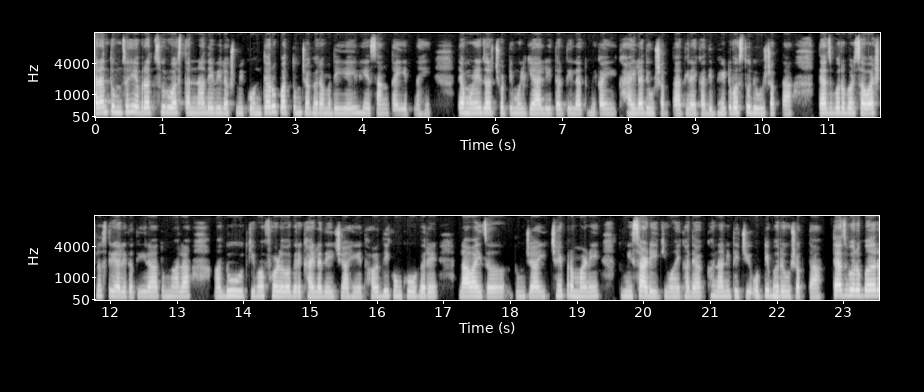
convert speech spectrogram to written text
कारण तुमचं हे व्रत सुरू असताना देवी लक्ष्मी कोणत्या रूपात तुमच्या घरामध्ये येईल हे सांगता येत नाही. त्यामुळे जर छोटी मुलगी आली तर तिला तुम्ही काही खायला देऊ शकता तिला एखादी भेटवस्तू देऊ शकता. त्याचबरोबर सवाष्ण स्त्री आली तर तिला तुम्हाला अ, दूध किंवा फळ वगैरे खायला द्यायचे आहेत. हळदी कुंकू वगैरे लावायचं. तुमच्या इच्छेप्रमाणे तुम्ही साडी किंवा एखाद्या खणाने तिची ओटी भरवू शकता. त्याचबरोबर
